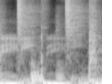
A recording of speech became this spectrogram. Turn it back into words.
disco.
